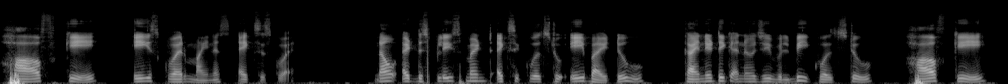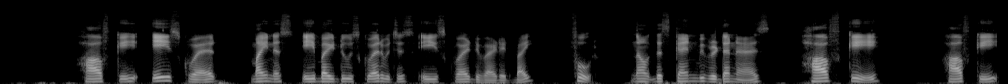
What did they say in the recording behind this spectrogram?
half k a square minus x square. Now at displacement x equals to a by 2, kinetic energy will be equals to half k half k a square minus a by 2 square which is a square divided by 4. Now this can be written as half k half k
